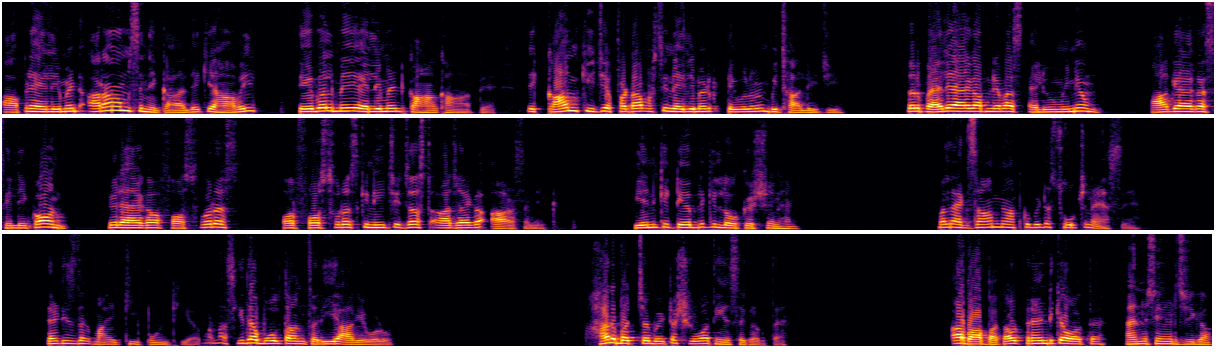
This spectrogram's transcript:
आपने एलिमेंट आराम से निकाले कि हाँ भाई टेबल में एलिमेंट कहाँ कहाँ आते हैं। एक काम कीजिए, फटाफट से इन एलिमेंट टेबल में बिछा लीजिए। सर, पहले आएगा अपने पास एल्यूमिनियम आगे आएगा सिलिकॉन फिर आएगा फॉस्फोरस और फॉस्फोरस के नीचे जस्ट आ जाएगा आर्सेनिक ये इनकी टेबल की लोकेशन है। मतलब एग्ज़ाम में आपको बेटा सोचना ऐसे है। दैट इज़ द माई की पॉइंट हियर वरना सीधा बोलता आंसर ये आगे बढ़ो. हर बच्चा बेटा शुरुआत यहीं से करता है। अब आप बताओ ट्रेंड क्या होता है? आयनस एनर्जी का।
